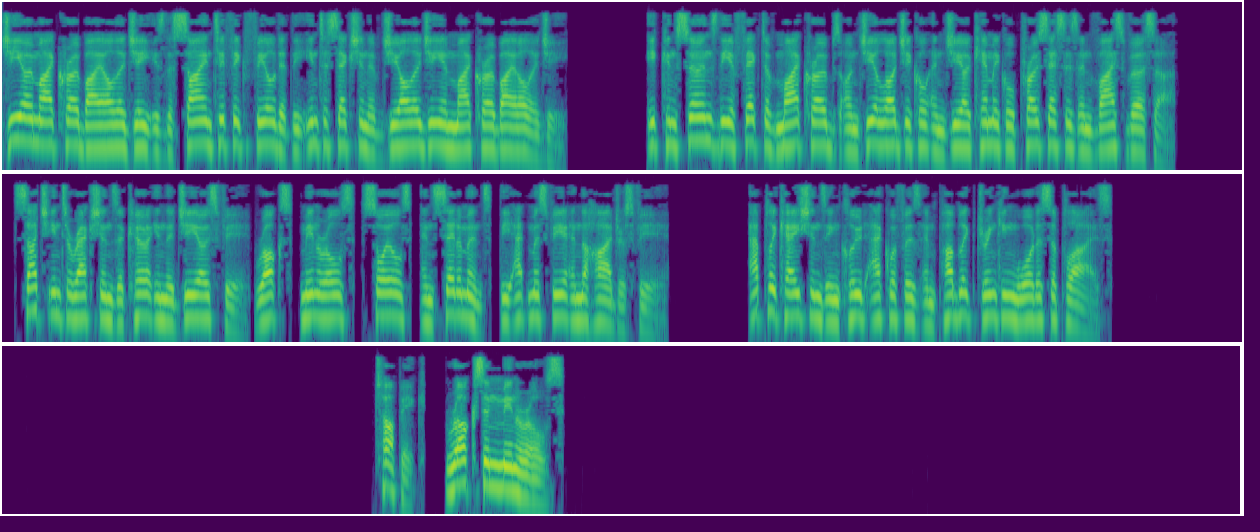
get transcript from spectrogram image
Geomicrobiology is the scientific field at the intersection of geology and microbiology. It concerns the effect of microbes on geological and geochemical processes and vice versa. Such interactions occur in the geosphere rocks, minerals, soils, and sediments, the atmosphere and the hydrosphere. Applications include aquifers and public drinking water supplies. Rocks and minerals.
